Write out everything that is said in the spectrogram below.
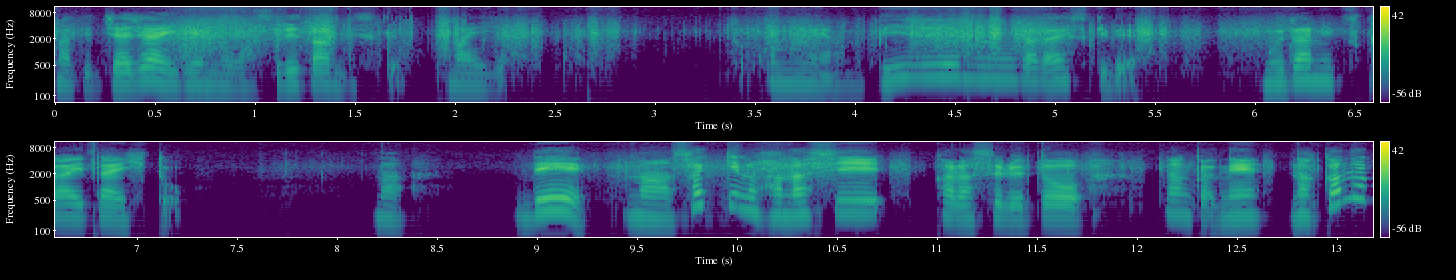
待ってじゃじゃん入れるの忘れたんですけど。まあいいや。そこのねあの BGM が大好きで無駄に使いたい人。まあでまあさっきの話からするとなんかねなかなか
